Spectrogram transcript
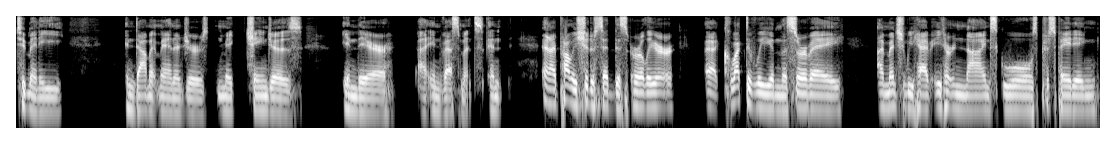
too many endowment managers make changes in their uh, investments. And and I probably should have said this earlier. Uh, collectively in the survey, I mentioned we have 809 schools participating.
